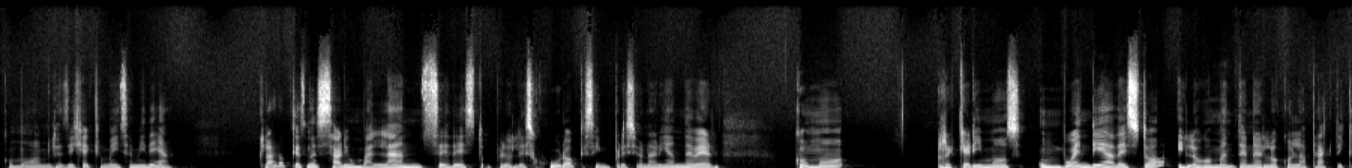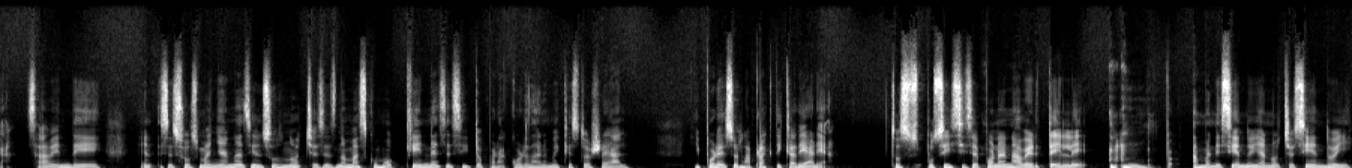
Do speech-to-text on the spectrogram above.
como les dije que me hice mi día. Claro que es necesario un balance de esto, pero les juro que se impresionarían de ver cómo requerimos un buen día de esto y luego mantenerlo con la práctica. ¿saben? De en sus mañanas y en sus noches. Es nada más como, ¿qué necesito para acordarme que esto es real? Y por eso es la práctica diaria. Entonces, pues sí, si se ponen a ver tele amaneciendo y anocheciendo y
